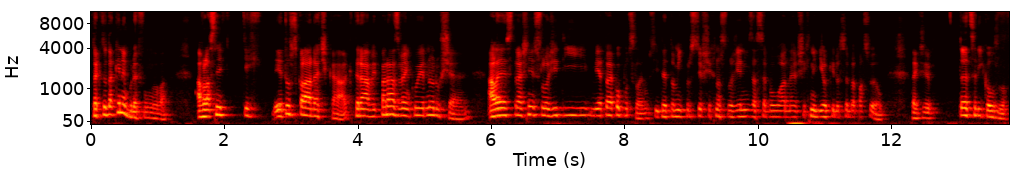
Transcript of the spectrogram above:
tak to taky nebude fungovat. A vlastně těch, je to skládačka, která vypadá zvenku jednoduše, ale je strašně složitý, je to jako pucle. Musíte to mít prostě všechno složený za sebou a ne všechny dílky do sebe pasují. Takže to je celý kouzlo.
